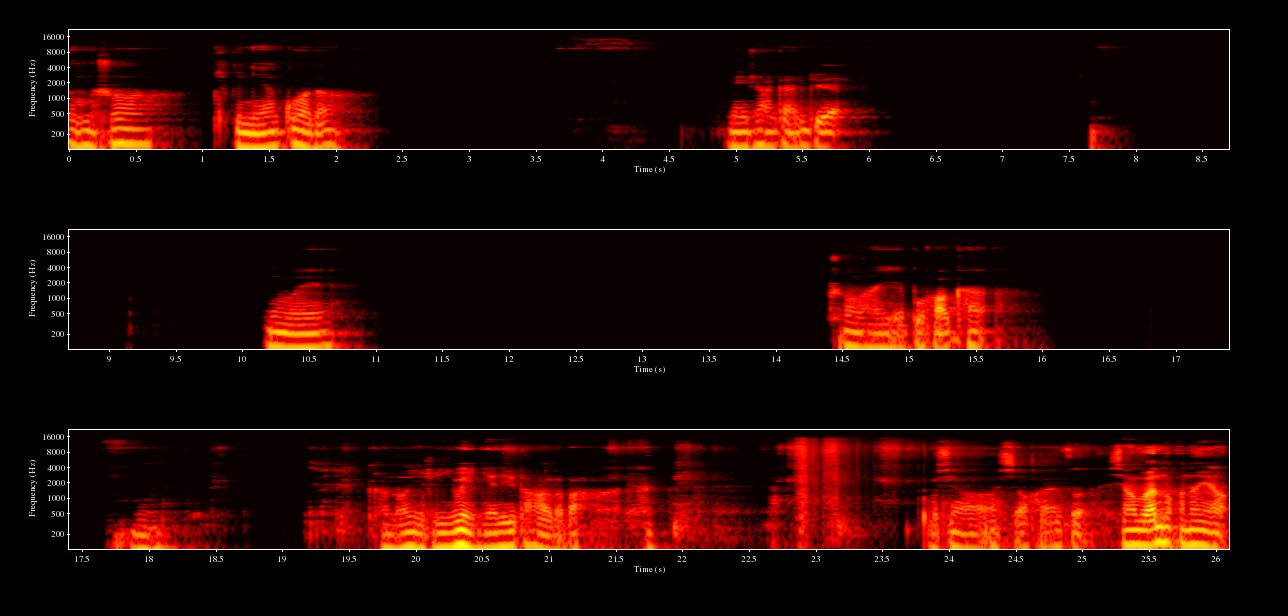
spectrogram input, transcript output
怎么说？这个年过的没啥感觉，因为春晚也不好看。嗯，可能也是因为年纪大了吧，不像小孩子像文诺那样。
